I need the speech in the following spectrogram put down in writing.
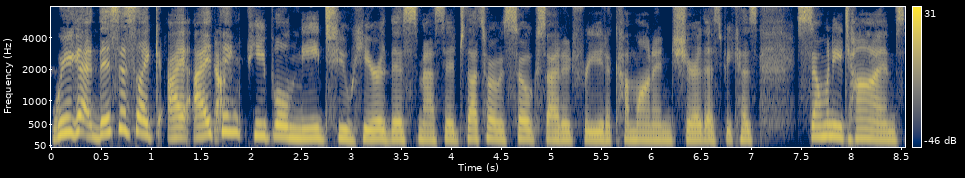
we got this is like I I yeah. think people need to hear this message. That's why I was so excited for you to come on and share this because so many times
